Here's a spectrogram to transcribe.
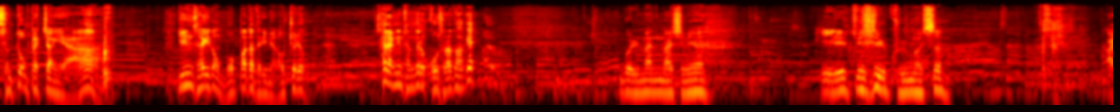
무슨 똥배짱이야. 인사이동 못 받아들이면 어쩌려고. 사장님 상대로 고소라도 하게? 물만 마시며 일주일 굶었어. 아,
